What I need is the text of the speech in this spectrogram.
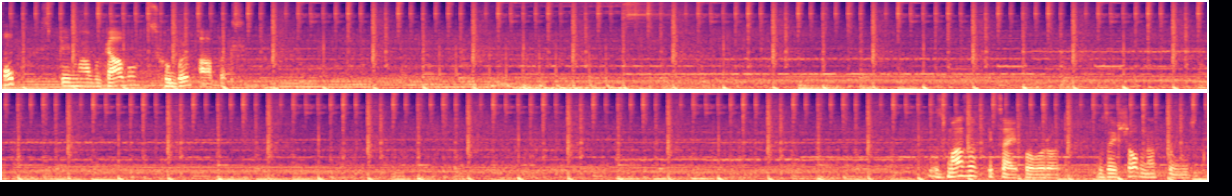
Оп, спіймав гаву, згубив апекс. Змазав і цей поворот. Зайшов надто вузько.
